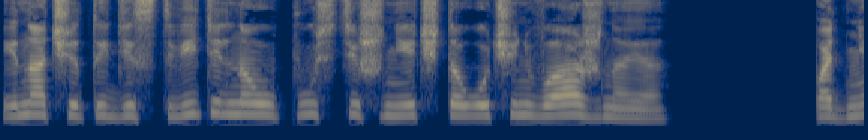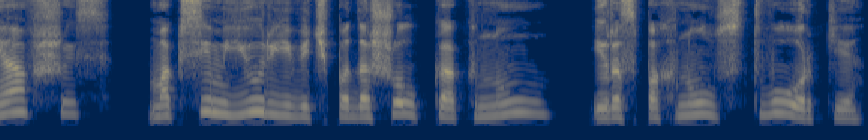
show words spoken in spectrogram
иначе ты действительно упустишь нечто очень важное. Поднявшись, Максим Юрьевич подошел к окну и распахнул створки.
